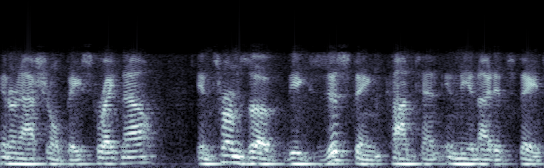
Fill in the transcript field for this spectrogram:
international based right now. In terms of the existing content in the United States,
